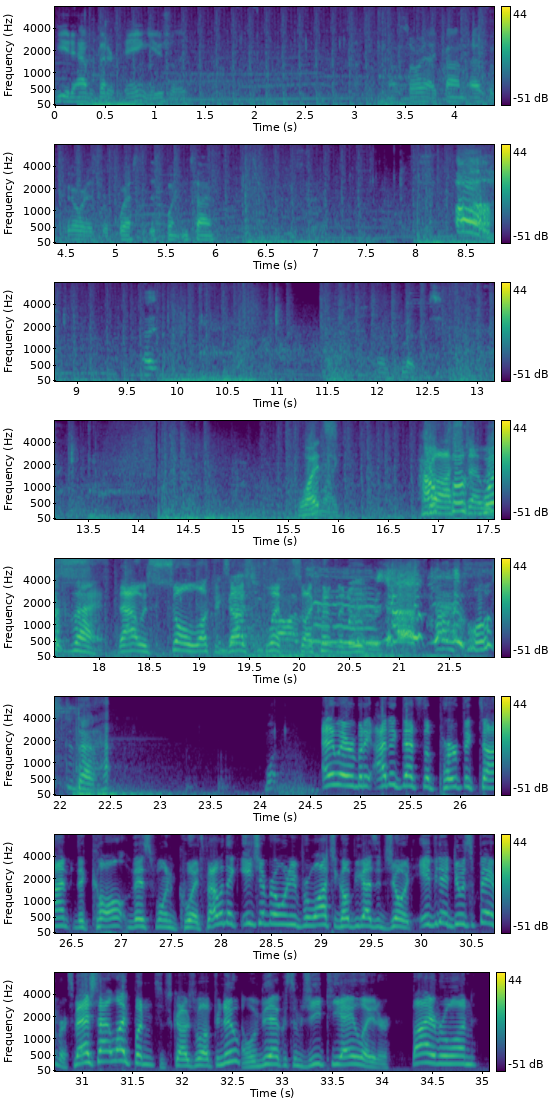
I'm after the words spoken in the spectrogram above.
You'd have a better ping usually. Oh, sorry, I can't uh, fulfill this request at this point in time. Oh! I... I flipped. What? my How Gosh, close that was, that? That was so lucky because I was flipped, so I couldn't maneuver. Yes, yes! How close did that ha- What? Anyway, everybody, I think that's the perfect time to call this one quits. But I want to thank each and every one of you for watching. Hope you guys enjoyed. If you did, do us a favor. Smash that like button. Subscribe as well if you're new. And we'll be back with some GTA later. Bye, everyone.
